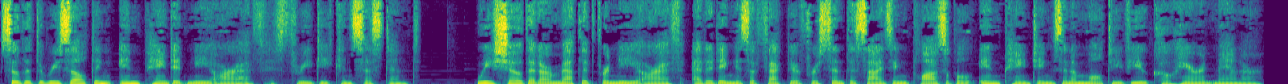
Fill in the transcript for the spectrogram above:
so that the resulting in-painted NERF is 3D consistent. We show that our method for NERF editing is effective for synthesizing plausible in-paintings in a multi-view coherent manner.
